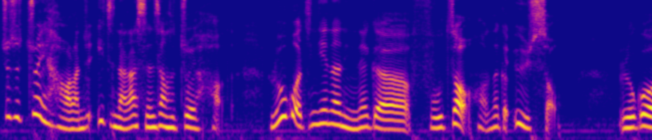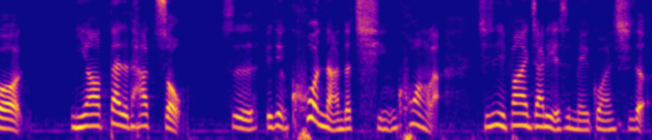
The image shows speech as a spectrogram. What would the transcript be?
就是最好了，你就一直拿在身上是最好的。如果今天呢，你那个符咒哈，那个玉手，如果你要带着它走是有点困难的情况了，其实你放在家里也是没关系的。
